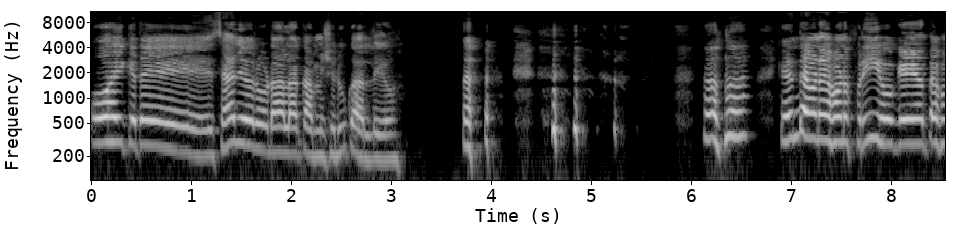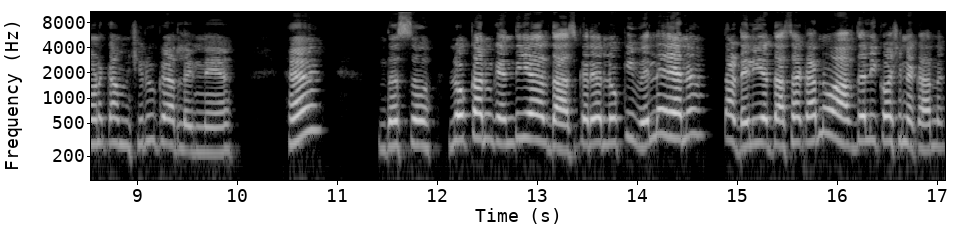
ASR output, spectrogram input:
ਉਹੀ ਕਿਤੇ ਸਹਿਜ ਅਰੋੜਾ ਵਾਲਾ ਕੰਮ ਸ਼ੁਰੂ ਕਰ ਲਿਓ। ਕਹਿੰਦੇ ਹੁਣੇ ਹੁਣ ਫ੍ਰੀ ਹੋ ਗਏ ਆ, ਤਾਂ ਹੁਣ ਕੰਮ ਸ਼ੁਰੂ ਕਰ ਲੈਨੇ ਆ। ਹੈ? ਦੱਸੋ, ਲੋਕਾਂ ਨੂੰ ਕਹਿੰਦੀ ਆ, ਅਰਦਾਸ ਕਰਿਓ, ਲੋਕੀ ਵਿਹਲੇ ਆ ਨਾ, ਤੁਹਾਡੇ ਲਈ ਅਰਦਾਸਾਂ ਕਰਨ, ਉਹ ਆਪਦੇ ਲਈ ਕੁਛ ਨਾ ਕਰਨ।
